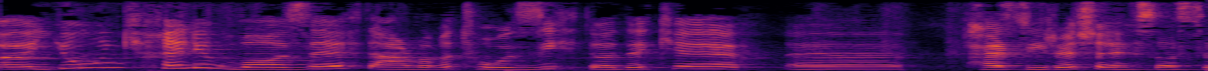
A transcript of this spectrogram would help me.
یونگ خیلی واضح در واقع توضیح داده که پذیرش احساس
